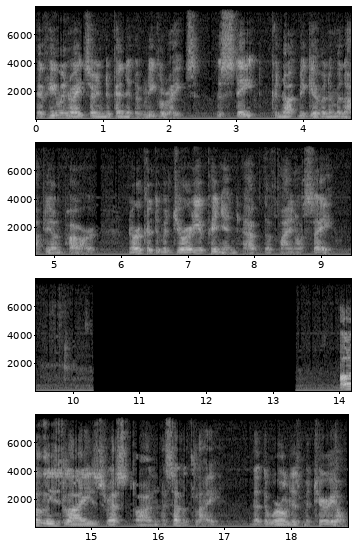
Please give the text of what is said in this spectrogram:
If human rights are independent of legal rights, the state could not be given a monopoly on power, nor could the majority opinion have the final say. All of these lies rest on a seventh lie, that the world is material.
